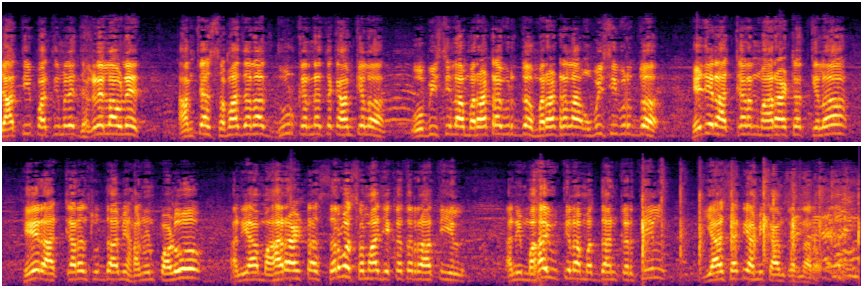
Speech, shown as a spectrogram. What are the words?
जातीपातीमध्ये झगडे लावलेत. आमच्या समाजाला दूर करण्याचं काम केलं. ओबीसीला मराठा विरुद्ध मराठाला ओबीसी विरुद्ध हे जे राजकारण महाराष्ट्रात केलं हे राजकारण सुद्धा आम्ही हाणून पाडू आणि या महाराष्ट्रात सर्व समाज एकत्र राहतील आणि महायुतीला मतदान करतील यासाठी आम्ही काम करणार आहोत.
